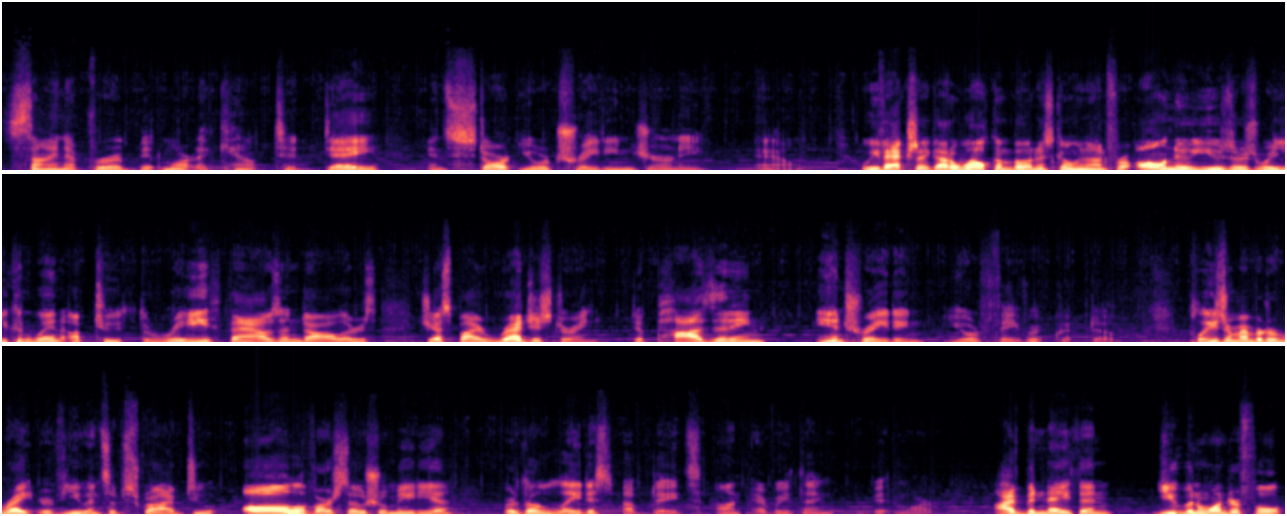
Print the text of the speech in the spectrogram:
Sign up for a Bitmart account today and start your trading journey now. We've actually got a welcome bonus going on for all new users where you can win up to $3,000 just by registering, depositing, and trading your favorite crypto. Please remember to rate, review, and subscribe to all of our social media for the latest updates on everything Bitmart. I've been Nathan, you've been wonderful,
